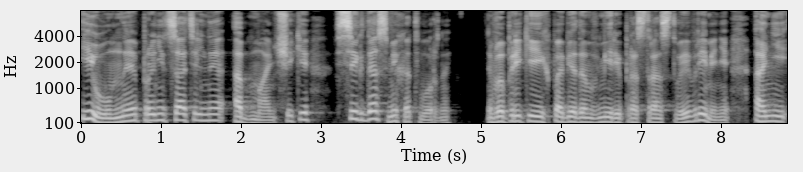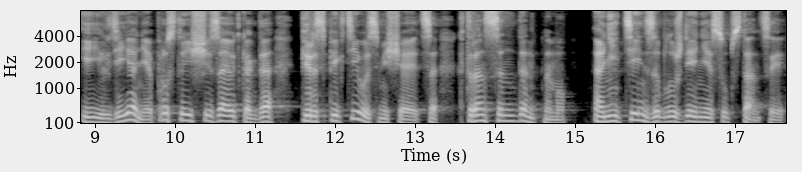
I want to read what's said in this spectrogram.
и умные, проницательные обманщики всегда смехотворны. Вопреки их победам в мире пространства и времени, они и их деяния просто исчезают, когда перспектива смещается к трансцендентному. Они тень заблуждения субстанции,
